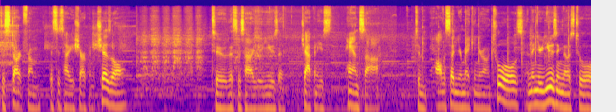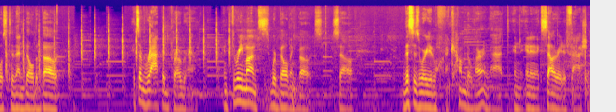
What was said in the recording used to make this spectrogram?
To start from this is how you sharpen a chisel to this is how you use a Japanese handsaw to all of a sudden you're making your own tools and then you're using those tools to then build a boat. It's a rapid program. In three months, we're building boats. So this is where you'd want to come to learn that in, in an accelerated fashion.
